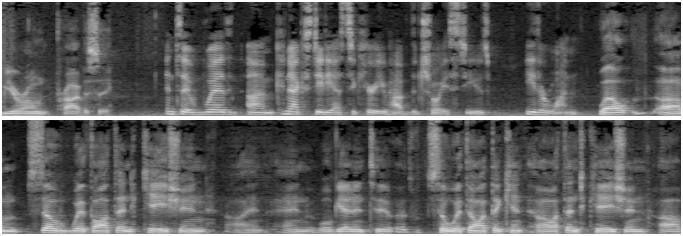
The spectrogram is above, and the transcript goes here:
your own privacy. And so with um, Connext DDS Secure, you have the choice to use either one. Well, um, so with authentication, uh, and, and we'll get into so with authentic, authentication, uh,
